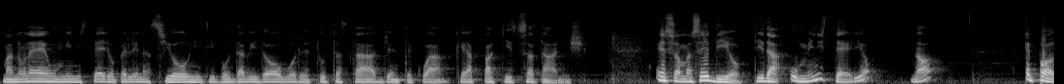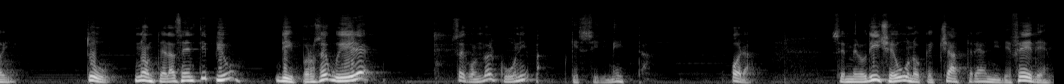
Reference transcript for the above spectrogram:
ma non è un ministero per le nazioni tipo David Howard e tutta sta gente qua che ha patti satanici. Insomma, se Dio ti dà un ministero, no? E poi tu non te la senti più, di proseguire, secondo alcuni, ma che si rimetta. Ora, se me lo dice uno che ha tre anni di fede,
